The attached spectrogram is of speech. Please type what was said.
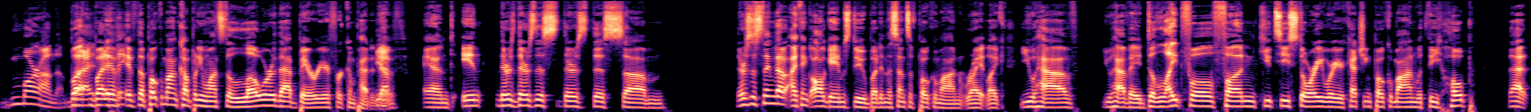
more on them. But I- but I if, think- if the Pokemon company wants to lower that barrier for competitive, Yep. and in there's there's this there's this um there's this thing that I think all games do, but in the sense of Pokemon, right? Like you have you have a delightful, fun, cutesy story where you're catching Pokemon with the hope that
